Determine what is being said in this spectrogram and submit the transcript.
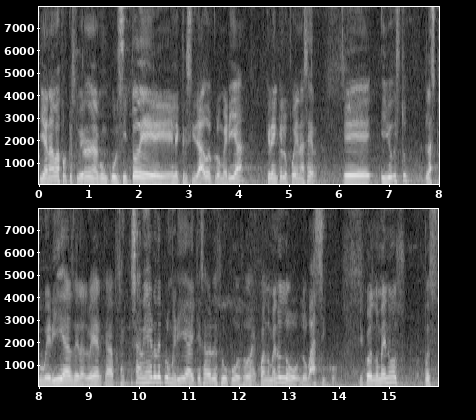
y ya nada más porque estuvieron en algún cursito de electricidad o de plomería, creen que lo pueden hacer. Eh, y yo he visto las tuberías de la alberca, pues hay que saber de plomería, hay que saber de flujos, o sea, cuando menos lo, lo básico. Y cuando menos, pues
